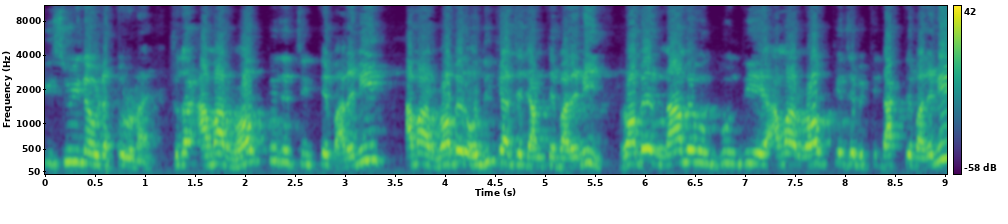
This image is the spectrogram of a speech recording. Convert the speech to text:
কিছুই না ওটার তুলনায়। সুতরাং আমার রবকে যে চিনতে পারেনি, আমার রবের অধিকার যে জানতে পারেনি, রবের নাম এবং গুণ দিয়ে আমার রবকে যে ব্যক্তি ডাকতে পারেনি,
